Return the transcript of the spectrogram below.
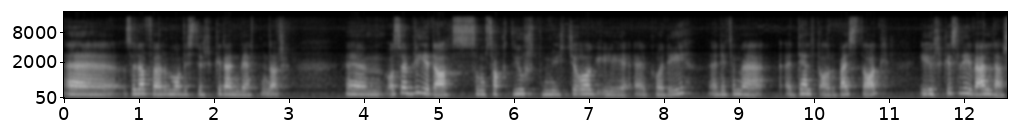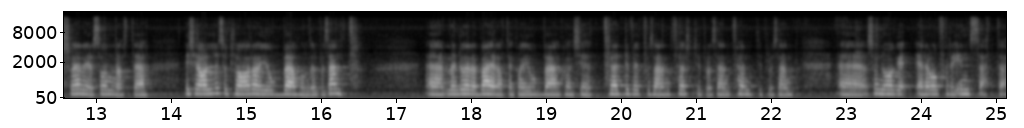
Ehm, så derfor må vi styrke den biten der. Ehm, og så blir det som sagt gjort mye òg i eh, KDI. Eh, dette med delt arbeidsdag. I yrkeslivet ellers så er det jo sånn at det er ikke alle som klarer å jobbe 100 Eh, men da er det bedre at en kan jobbe kanskje 30% 40% 50% eh, Sånn er det òg for de innsatte.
